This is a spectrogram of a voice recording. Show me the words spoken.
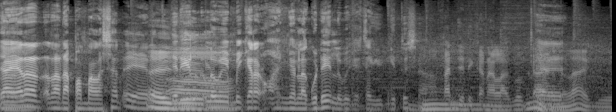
Ya ya rada pemalasan eh. Eh, Jadi oh. lebih mikiran oh nyanyi lagu deh lebih kayak gitu sih. Nah, kan jadi karena lagu kan. ada lagu.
